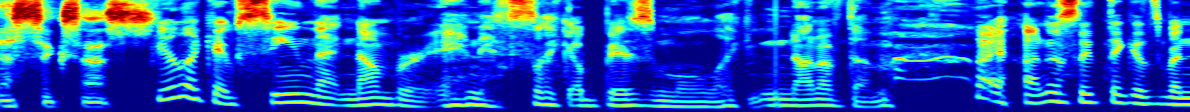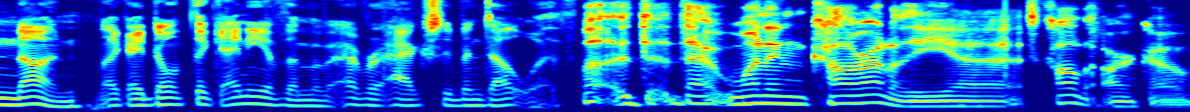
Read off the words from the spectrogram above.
a success? I feel like I've seen that number and it's like abysmal. Like none of them. I honestly think it's been none. Like I don't think any of them have ever actually been dealt with. Well, th- that one in Colorado, the uh, it's called Arco,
